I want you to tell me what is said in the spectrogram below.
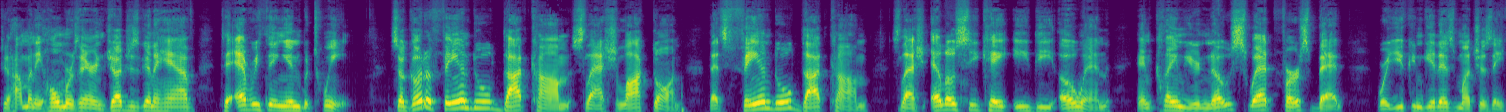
to how many homers Aaron Judge is going to have to everything in between. So go to fanduel.com slash locked on. That's fanduel.com slash L O C K E D O N and claim your no sweat first bet where you can get as much as a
